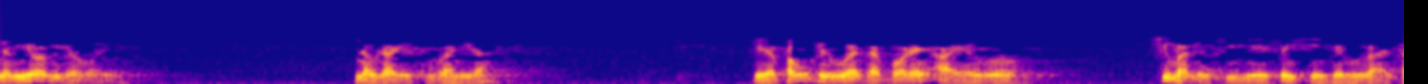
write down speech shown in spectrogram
နှမျောပြီးတော့ပါလေ။နှုံသားတွေပူပန်းနေတာပြီးတော့ဖောင်းပေဘူးကပေါ်တဲ့အာယုကိုရှိမှလို့ရှိရင်စိတ်ရှင်ကြမှုကအစ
